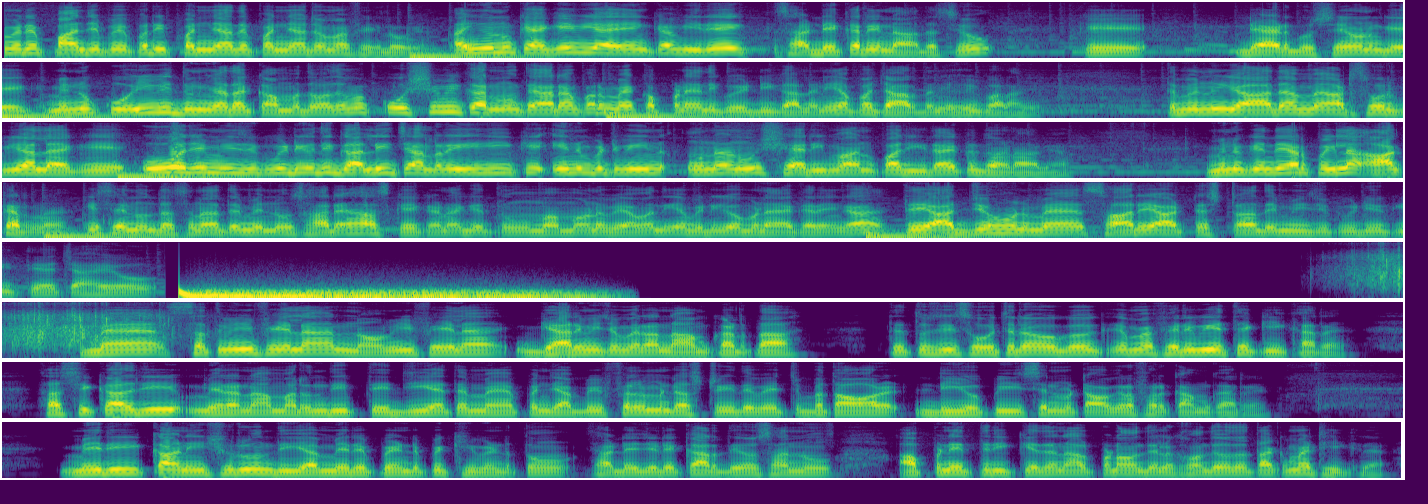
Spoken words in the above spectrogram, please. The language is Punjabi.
ਮੇਰੇ ਪੰਜ ਪੇਪਰ ਹੀ ਪੰਜਾਂ ਦੇ ਪੰਜਾਂ ਚੋਂ ਮੈਂ ਫੇਲ ਹੋ ਗਿਆ ਅਸੀਂ ਉਹਨੂੰ ਕਹਿ ਕੇ ਵੀ ਆਏ ਕਿ ਵੀਰੇ ਸਾਡੇ ਘਰੇ ਨਾ ਦੱਸਿਓ ਕਿ ਡੈਡ ਗੁੱਸੇ ਹੋਣਗੇ ਮੈਨੂੰ ਕੋਈ ਵੀ ਦੁਨੀਆ ਦਾ ਕੰਮ ਦਵਾ ਦੇ ਮੈਂ ਕੁਝ ਵੀ ਕਰਨ ਨੂੰ ਤਿਆਰ ਹਾਂ ਪਰ ਮੈਂ ਕੱਪੜਿਆਂ ਦੀ ਕੋਈ ਏਡੀ ਗੱਲ ਨਹੀਂ ਆਪਾਂ ਚਾਰ ਦਿਨ ਇਹੋ ਹੀ ਪਾਲਾਂਗੇ ਤੇ ਮੈਨੂੰ ਯਾਦ ਆ ਮੈਂ 800 ਰੁਪਿਆ ਲੈ ਕੇ ਉਹ ਅਜੇ 뮤직 ਵੀਡੀਓ ਦੀ ਗੱਲ ਹੀ ਚੱਲ ਰਹੀ ਸੀ ਕਿ ਇਨ ਬਿਟਵੀਨ ਉਹਨਾਂ ਨੂੰ ਸ਼ੈਰੀਮਾਨ ਭਾਜੀ ਦਾ ਇੱਕ ਗਾਣਾ ਆ ਗਿਆ ਮੈਨੂੰ ਕਹਿੰਦੇ ਯਾਰ ਪਹਿਲਾਂ ਆ ਕਰਨਾ ਕਿਸੇ ਨੂੰ ਦੱਸਣਾ ਤੇ ਮੈਨੂੰ ਸਾਰੇ ਹੱਸ ਕੇ ਕਹਿਣਾ ਕਿ ਤੂੰ ਮਾਮਾ ਹੁਣ ਵਿਆਹਾਂ ਦੀਆਂ ਵੀਡੀਓ ਬਣਾਇਆ ਕਰੇਗਾ ਤੇ ਅੱਜ ਹੁਣ ਮੈਂ ਸਾਰੇ ਆਰਟਿਸਟਾਂ ਦੇ 뮤직 ਵੀਡੀਓ ਕੀਤੇ ਆ ਚਾਹੇ ਉਹ ਮੈਂ 7ਵੀਂ ਫੇਲ ਆ 9ਵੀਂ ਫੇਲ ਆ 11ਵੀਂ ਚ ਮੇਰਾ ਨਾਮ ਕੱਟਤਾ ਤੇ ਤੁਸੀਂ ਸੋਚ ਰਹੇ ਹੋਗੇ ਕਿ ਮੈਂ ਫਿਰ ਵੀ ਇੱਥੇ ਕੀ ਕਰ ਰਿਹਾ। ਸਤਿ ਸ਼੍ਰੀ ਅਕਾਲ ਜੀ, ਮੇਰਾ ਨਾਮ ਅਰੁਣਦੀਪ ਤੇਜੀ ਹੈ ਤੇ ਮੈਂ ਪੰਜਾਬੀ ਫਿਲਮ ਇੰਡਸਟਰੀ ਦੇ ਵਿੱਚ ਬਤੌਰ ਡੀਓਪੀ ਸਿਨੇਮੈਟੋਗ੍ਰਾਫਰ ਕੰਮ ਕਰ ਰਿਹਾ। ਮੇਰੀ ਕਹਾਣੀ ਸ਼ੁਰੂ ਹੁੰਦੀ ਆ ਮੇਰੇ ਪਿੰਡ ਭਿੱਖੀਵਿੰਡ ਤੋਂ। ਸਾਡੇ ਜਿਹੜੇ ਘਰ ਦੇ ਉਹ ਸਾਨੂੰ ਆਪਣੇ ਤਰੀਕੇ ਦੇ ਨਾਲ ਪੜਾਉਂਦੇ ਲਿਖਾਉਂਦੇ, ਉਦੋਂ ਤੱਕ ਮੈਂ ਠੀਕ ਰਿਹਾ।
